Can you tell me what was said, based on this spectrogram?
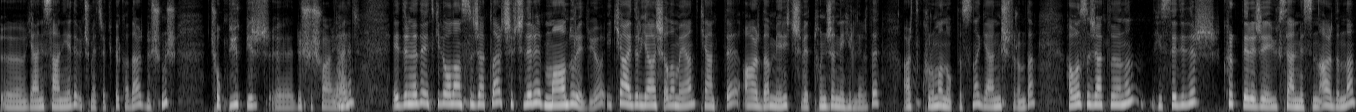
e, yani saniyede 3 metreküpe kadar düşmüş. Çok büyük bir e, düşüş var yani. Evet. Edirne'de etkili olan sıcaklar çiftçileri mağdur ediyor. İki aydır yağış alamayan kentte Arda, Meriç ve Tunca nehirleri de artık kuruma noktasına gelmiş durumda. Hava sıcaklığının hissedilir 40 dereceye yükselmesinin ardından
